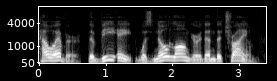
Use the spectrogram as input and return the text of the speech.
However, the V8 was no longer than the Triumph.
